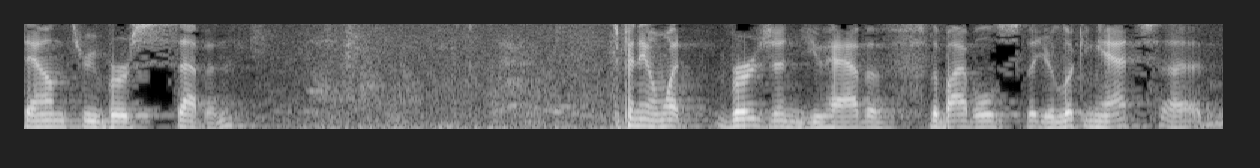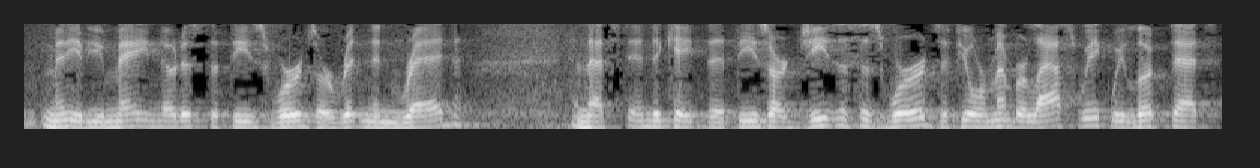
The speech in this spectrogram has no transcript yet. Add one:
down through verse 7 depending on what version you have of the Bibles that you're looking at, uh, many of you may notice that these words are written in red, and that's to indicate that these are Jesus' words. If you'll remember last week, we looked at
